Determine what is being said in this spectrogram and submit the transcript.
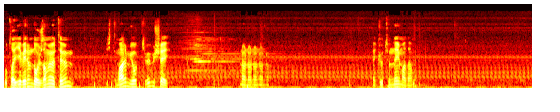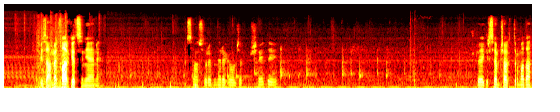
Bu dayıyı benim dojlama yöntemim ihtimalim yok gibi bir şey. No no no no no. Ya götündeyim adam. Bir zahmet fark etsin yani. Asansöre binerek olacak bir şey değil. Şuraya girsem çaktırmadan.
